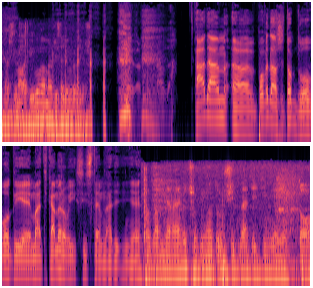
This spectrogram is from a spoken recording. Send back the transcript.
dáš si malé pivo a máš 10 eur tiež. To. Adam uh, povedal, že top dôvod je mať kamerový systém na dedine. Podľa mňa najväčšou výhodou žiť na dedine je to,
